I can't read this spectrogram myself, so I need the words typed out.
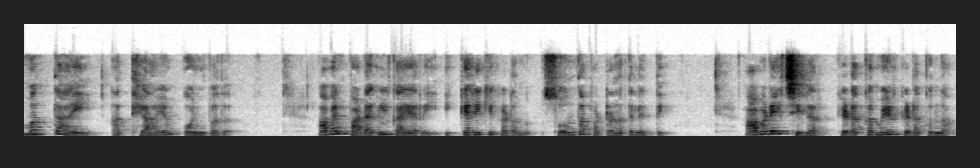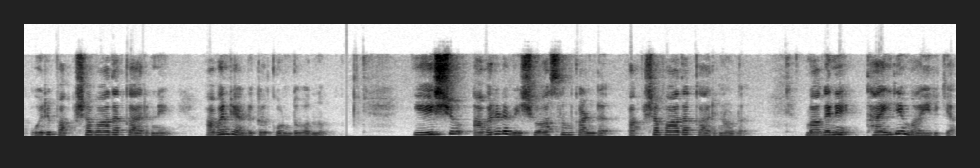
മത്തായി അധ്യായം ഒൻപത്. അവൻ പടകിൽ കയറി ഇക്കരയ്ക്ക് കടന്നു സ്വന്തം പട്ടണത്തിലെത്തി അവിടെ ചിലർ കിടക്കമേൽ കിടക്കുന്ന ഒരു പക്ഷപാതക്കാരനെ അവന്റെ അടുക്കൽ കൊണ്ടുവന്നു. യേശു അവരുടെ വിശ്വാസം കണ്ട് പക്ഷപാതക്കാരനോട് മകനെ ധൈര്യമായിരിക്കാം.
